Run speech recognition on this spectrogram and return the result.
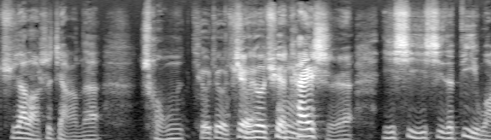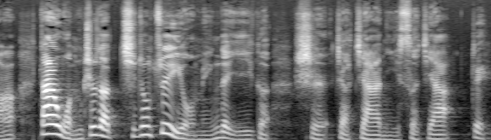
曲家老师讲的。从丘就阙开始，一系一系的帝王。当然，我们知道其中最有名的一个是叫迦尼色迦。对，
